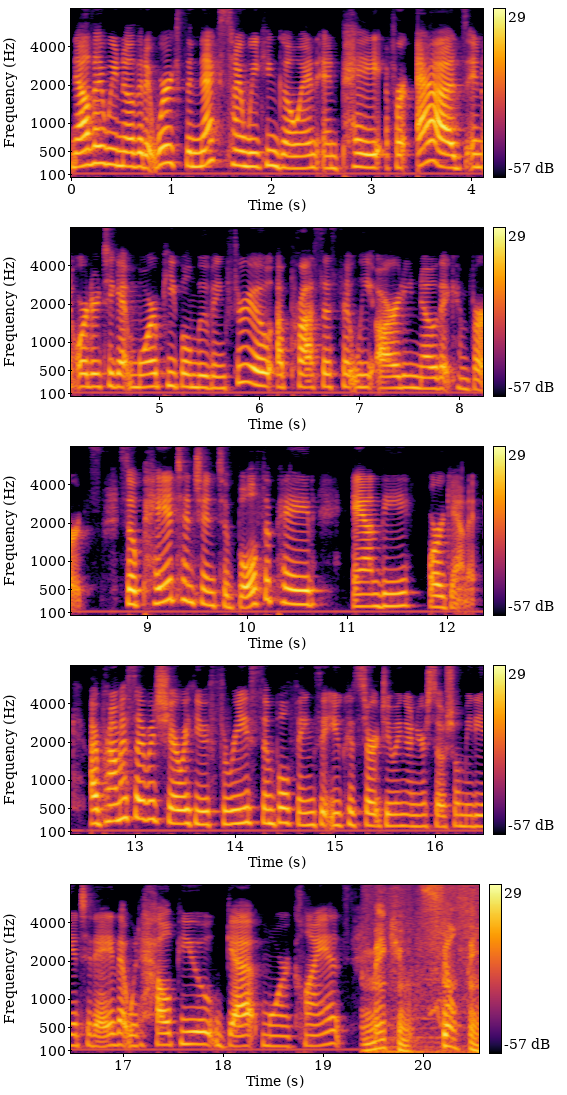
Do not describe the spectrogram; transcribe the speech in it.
Now that we know that it works, the next time we can go in and pay for ads in order to get more people people moving through a process that we already know that converts. So pay attention to both the paid and the organic. I promised I would share with you three simple things that you could start doing on your social media today that would help you get more clients. Make you filthy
